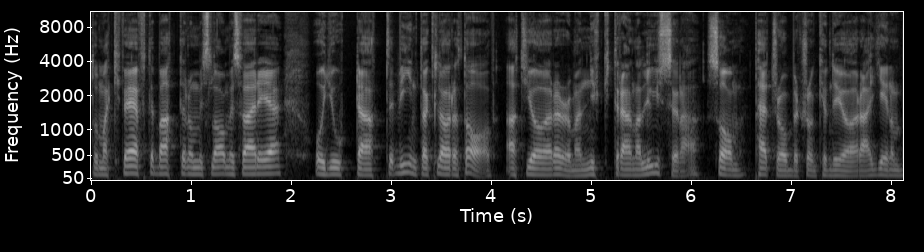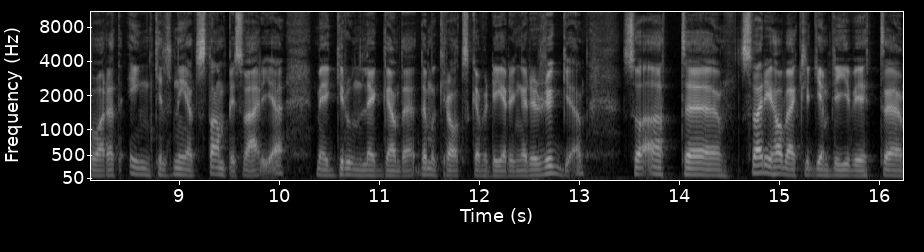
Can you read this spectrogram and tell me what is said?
De har kvävt debatten om islam i Sverige och gjort att vi inte har klarat av att göra de här nyktra analyserna som Pat Robertson kunde göra genom bara ett enkelt nedstamp i Sverige med grundläggande demokratiska värderingar i ryggen. Så att eh, Sverige har verkligen blivit eh,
